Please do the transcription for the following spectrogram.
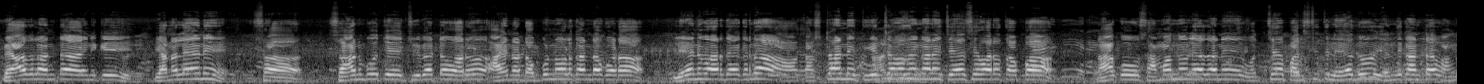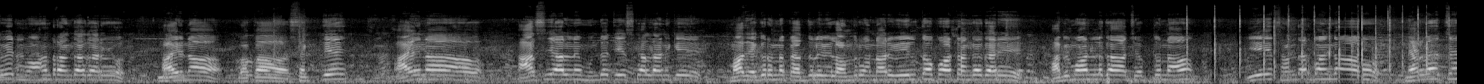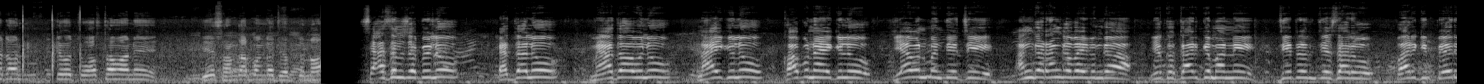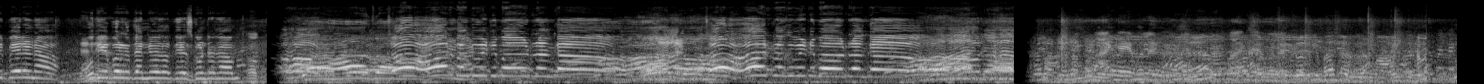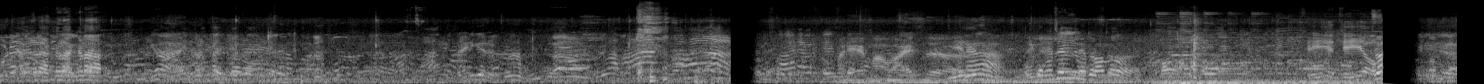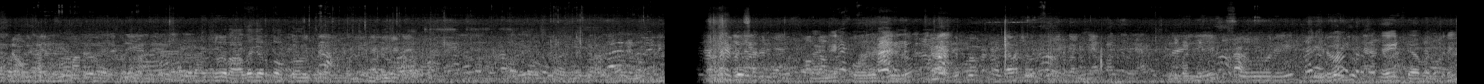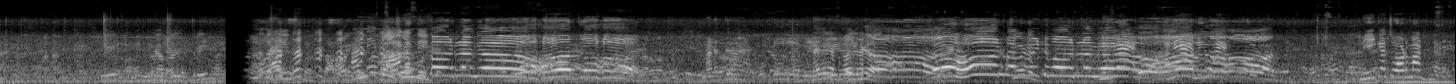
పేదలంటే ఆయనకి ఎనలేని సా- సానుభూతి చూపెట్టేవారు. ఆయన డబ్బున్న వాళ్ళకన్నా కూడా లేని వారి దగ్గర ఆ కష్టాన్ని తీర్చే విధంగానే చేసేవారు తప్ప నాకు సంబంధం లేదని వచ్చే పరిస్థితి లేదు. ఎందుకంటే వంగవీటి మోహన్ రంగా గారు ఆయన ఒక శక్తి. ఆయన ఆశయాలని ముందు తీసుకెళ్ళడానికి మా దగ్గర ఉన్న పెద్దలు వీళ్ళందరూ ఉన్నారు. వీళ్ళతో పాటు రంగా గారి అభిమానులుగా చెప్తున్నాం. ఈ సందర్భంగా నెరవేర్చేటట్టు చూస్తామని ఈ సందర్భంగా చెప్తున్నాం. శాసనసభ్యులు పెద్దలు మేధావులు నాయకులు కాపు నాయకులు యావన్ మంది వచ్చి అంగరంగ వైభవంగా ఈ యొక్క కార్యక్రమాన్ని జీవితం చేశారు. వారికి పేరు పేరున ఉదయపూర్వక ధన్యవాదాలు తీసుకుంటున్నాం జోహార్ భగవతి మోహన్ రంగా జోహార్ భగవతి మోహన్ రంగా మోహన్ రంగా జోహార్ జోహార్ జోహార్ భగవతి మోహన్ రంగా నీకే చూడమంటున్నారు.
